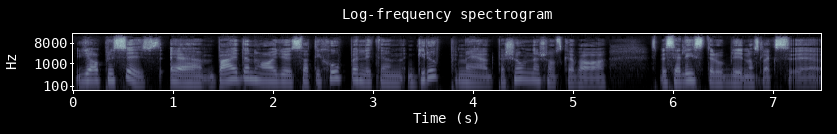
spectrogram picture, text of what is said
Ja, precis. Eh, Biden har ju satt ihop en liten grupp med personer som ska vara specialister och bli någon slags eh,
